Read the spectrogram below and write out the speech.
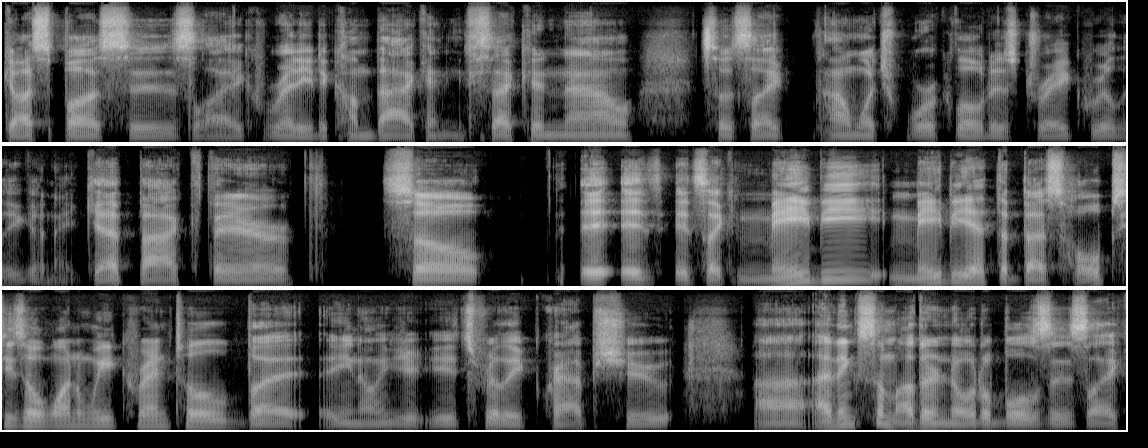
Gus Bus is like ready to come back any second now. So it's like, how much workload is Drake really gonna get back there? So it, it it's like maybe maybe at the best hopes he's a one week rental, but you know it's really a crapshoot. Uh, I think some other notables is like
